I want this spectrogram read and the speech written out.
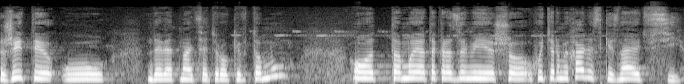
жити у 19 років тому. От тому я так розумію, що хутір Михайлівський знають всі.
